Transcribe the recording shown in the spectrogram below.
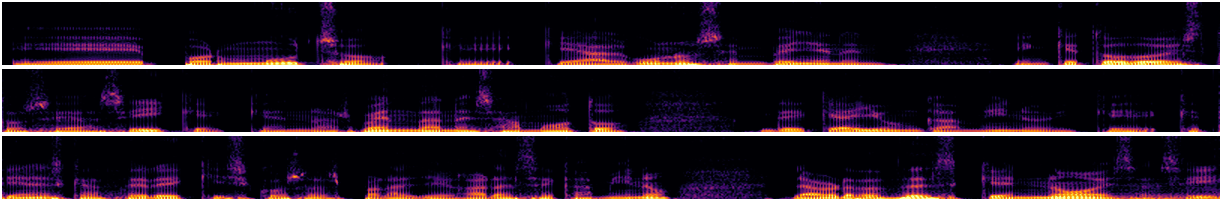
eh, por mucho que, algunos se empeñen en, que todo esto sea así, que, nos vendan esa moto de que hay un camino y que, que tienes que hacer X cosas para llegar a ese camino, la verdad es que no es así.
